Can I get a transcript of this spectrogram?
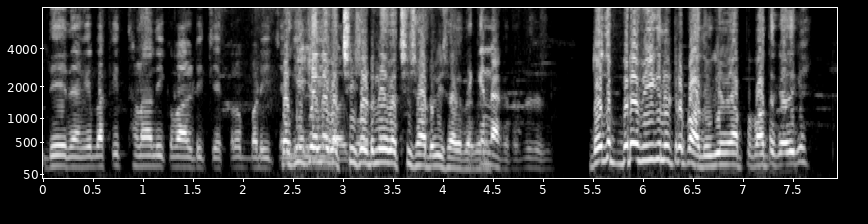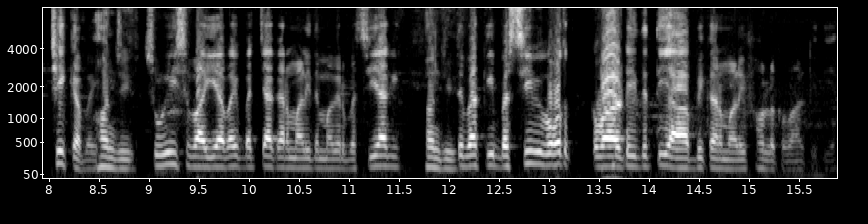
ਦੇ ਦਾਂਗੇ ਬਾਕੀ ਥਣਾ ਦੀ ਕੁਆਲਿਟੀ ਚੈੱਕ ਕਰੋ ਬੜੀ ਚੰਗੀ ਬਾਕੀ ਕਹਿੰਦੇ ਵੱਛੀ ਛੱਡਣੀ ਵੱਛੀ ਛੱਡ ਵੀ ਸਕਦਾ। ਕਿੰਨਾ ਕੁ ਦੁੱਧ ਵੀਰੇ 20 ਲੀਟਰ ਪਾ ਦੂਗੀ ਮੈਂ ਆਪਾਂ ਵੱਧ ਕਹਿ ਦੇਗੇ ਠੀਕ ਆ ਬਾਈ। ਹਾਂਜੀ। ਸੂਈ ਸਵਾਈ ਆ ਬਾਈ ਬੱਚਾ ਕਰਮ ਵਾਲੀ ਤੇ ਮਗਰ ਬੱਸੀ ਆ ਗਈ। ਹਾਂਜੀ। ਤੇ ਬਾਕੀ ਬੱਸੀ ਵੀ ਬਹੁਤ ਕੁਆਲਿਟੀ ਦਿੱਤੀ ਆਪ ਵੀ ਕਰਮ ਵਾਲੀ ਫੁੱਲ ਕੁਆਲਿਟੀ ਦੀ ਆ।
